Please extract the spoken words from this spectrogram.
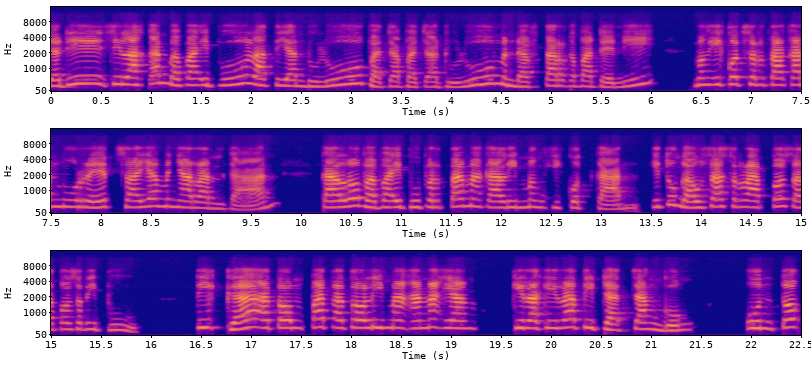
Jadi silahkan Bapak Ibu latihan dulu, baca-baca dulu, mendaftar kepada ini, mengikut sertakan murid. Saya menyarankan kalau Bapak Ibu pertama kali mengikutkan, itu nggak usah 100 atau 1000. Tiga atau empat atau lima anak yang kira-kira tidak canggung untuk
